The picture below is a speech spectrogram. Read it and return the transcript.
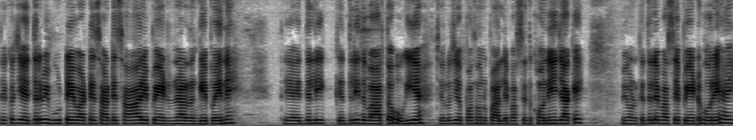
ਦੇਖੋ ਜੀ, ਇੱਧਰ ਵੀ ਬੂਟੇ ਵਾਟੇ ਸਾਡੇ ਸਾਰੇ ਪੇਂਟ ਨਾਲ ਰੰਗੇ ਪਏ ਨੇ ਤੇ ਇੱਧਰਲੀ ਇੱਧਰਲੀ ਦੀਵਾਰ ਤਾਂ ਹੋ ਗਈ ਹੈ। ਚਲੋ ਜੀ, ਆਪਾਂ ਤੁਹਾਨੂੰ ਪਾਲੇ ਪਾਸੇ ਦਿਖਾਉਨੇ ਜਾ ਕੇ ਵੀ ਹੁਣ ਕਿੱਧਰਲੇ ਪਾਸੇ ਪੇਂਟ ਹੋ ਰਿਹਾ ਹੈ।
